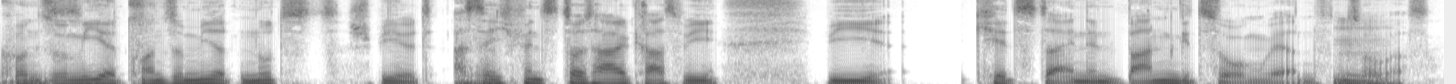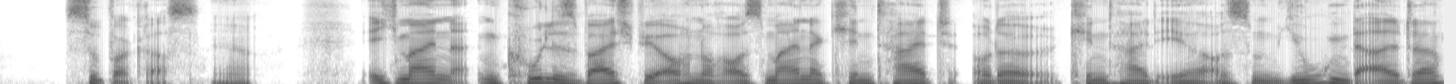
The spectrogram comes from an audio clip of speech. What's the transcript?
Konsumiert. konsumiert, nutzt, spielt. Also Ja. ich finde es total krass, wie, wie Kids da in den Bann gezogen werden von Mhm. sowas. Super krass. Ich meine, ein cooles Beispiel auch noch aus meiner Kindheit oder Kindheit eher aus dem Jugendalter,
